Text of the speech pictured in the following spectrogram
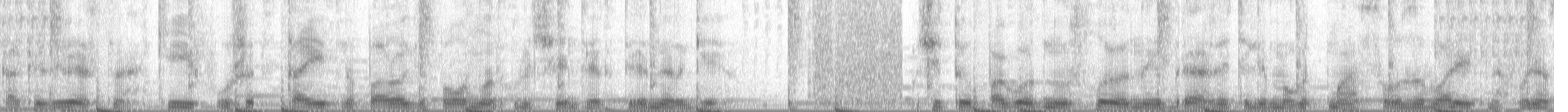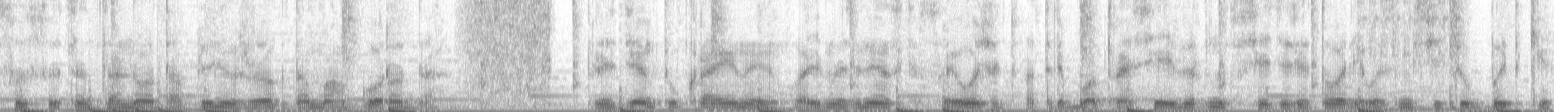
Как известно, Киев уже стоит на пороге полного отключения электроэнергии. Учитывая погодные условия ноября, жители могут массово заболеть на фоне отсутствия центрального отопления в жилых домах города. Президент Украины Владимир Зеленский в свою очередь потребует от России вернуть все территории и возместить убытки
